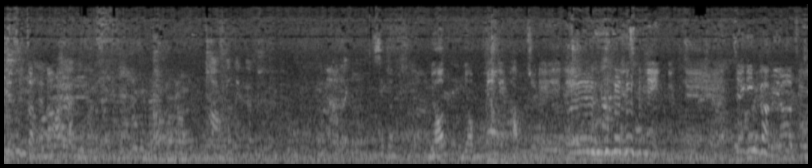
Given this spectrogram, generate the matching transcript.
이게 진짜 대단하다 지금 몇, 몇 명의 밥줄이 내, 내 손에 있는데 책임감이야 지금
